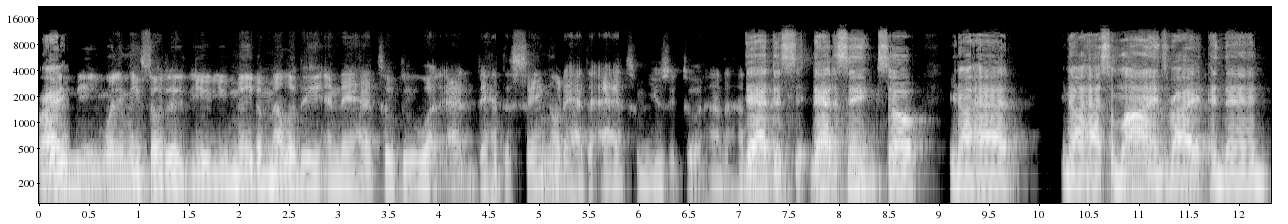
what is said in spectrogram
right? What do you mean? What do you mean? So the, you you made a melody and they had to do what? Add, they had to sing, or they had to add some music to it. How, how they had to they had to sing. So you know, I had you know I had some lines, right, and then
